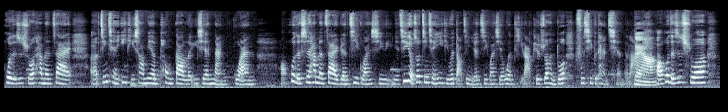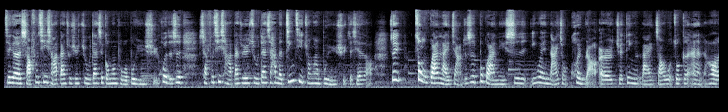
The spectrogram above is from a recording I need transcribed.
或者是说他们在呃金钱议题上面碰到了一些难关，好，或者是他们在人际关系里面，其实有时候金钱议题会导致你人际关系的问题啦。比如说很多夫妻不谈钱的啦，对啊，好，或者是说这个小夫妻想要搬出去住，但是公公婆婆不允许，或者是小夫妻想要搬出去住，但是他们的经济状况不允许这些的。所以纵观来讲，就是不管你是因为哪一种困扰而决定来找我做个案，然后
